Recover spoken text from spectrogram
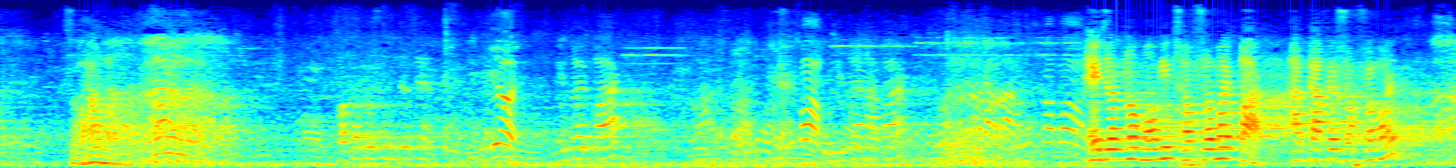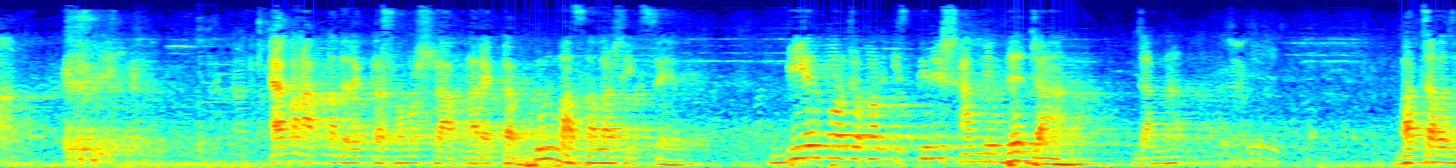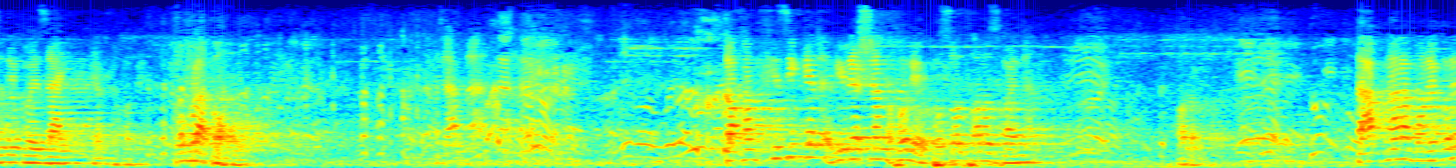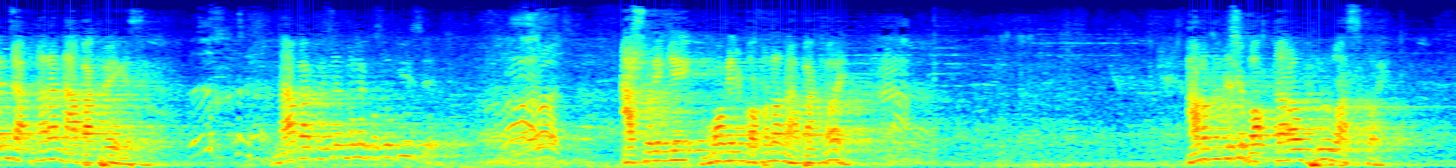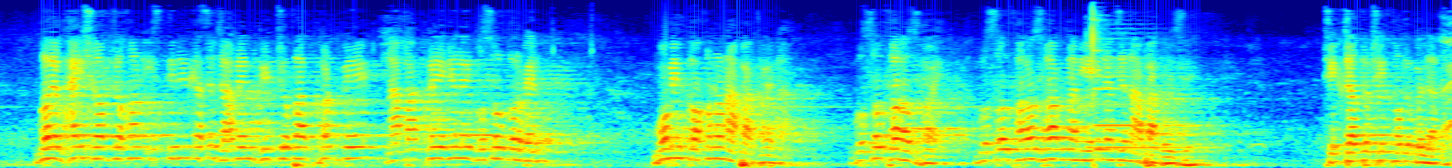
এই জন্য মমিন সবসময় পাক, আর কাপের সবসময় এখন আপনাদের একটা সমস্যা, আপনার একটা ভুল মাসালা শিখছেন বিয়ের পর যখন স্ত্রীর সান্নিধ্যে যান যান না? বাচ্চারা যদি কয়ে, যাই, কেমন হবে? তোমরা কহ তখন ফিজিক্যাল রিলেশন হলে গোসল ফরজ হয় না? তা আপনারা মনে করেন যে আপনারা না পাক হয়ে গেছেন। নাপাক হয়েছেন বলে গোসল দিয়েছে আসলে কি মমিন কখনো নাপাক হয়? আমাদের দেশে বক্তারাও ভুল ওয়াজ করে। বলে, ভাই, সব যখন স্ত্রীর কাছে যাবেন, বীর্যপাত ঘটবে নাপাক হয়ে গেলে গোসল করবেন। মমিন কখনো নাপাক হয় না। গোসল ফরজ হয়। গোসল ফরজ হওয়ার মানে এই না যে নাপাক হয়েছে। ঠিকটা তো ঠিক মতো পেলেন না?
